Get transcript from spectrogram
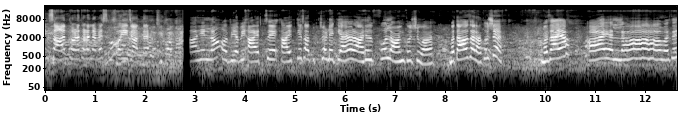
इंसान थोड़ा थोड़ा नर्वस हो ही जाता है। आहिल ना अभी अभी आयत से आयत के साथ पिक्चर लेके आया और आहिल फुल ऑन खुश हुआ। है बताओ ज़रा खुश है? मज़ा आया? आय अल्लाह मज़े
